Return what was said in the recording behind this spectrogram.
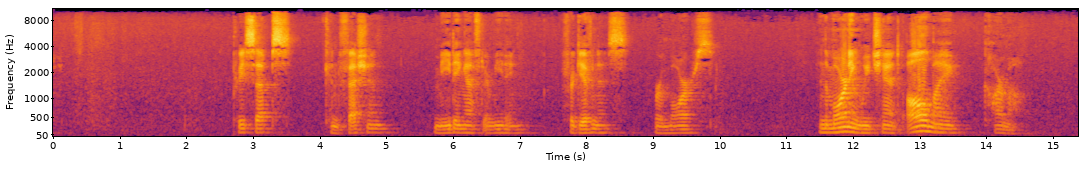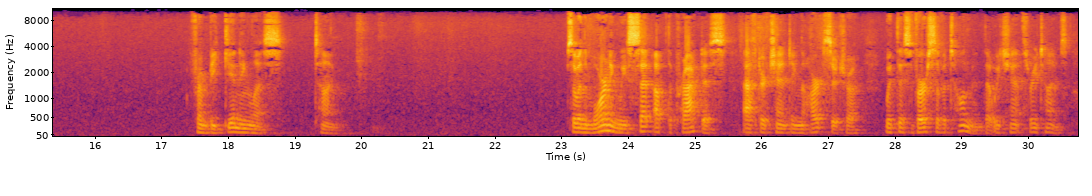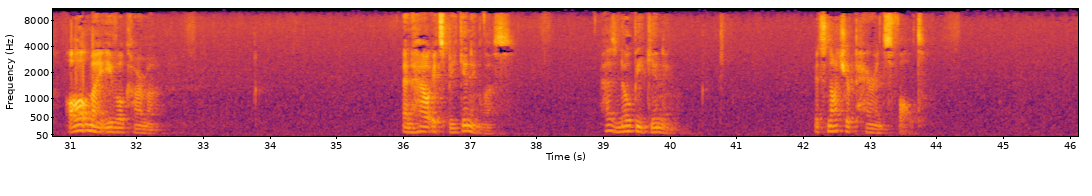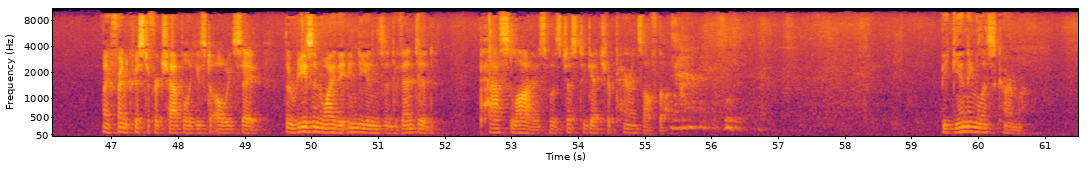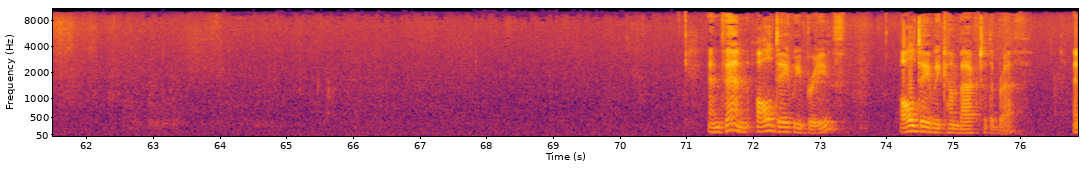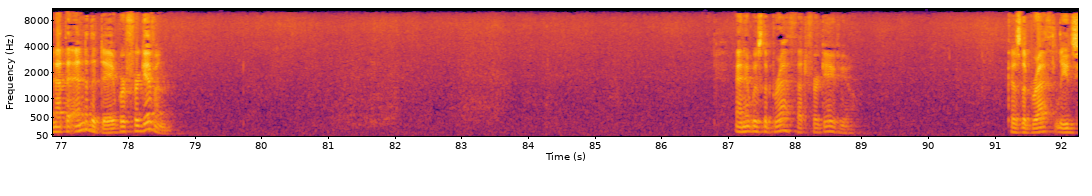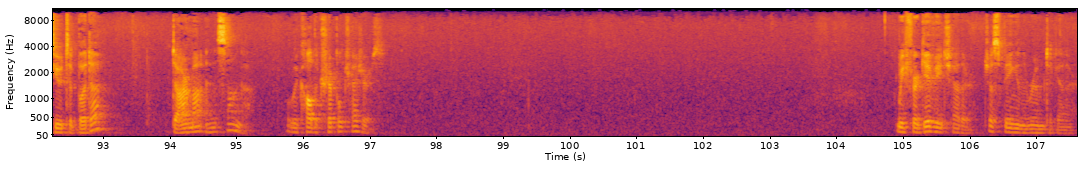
Precepts, confession, meeting after meeting, forgiveness, remorse. In the morning we chant, All my karma from beginningless time. So in the morning, we set up the practice after chanting the Heart Sutra with this verse of atonement that we chant three times. All my evil karma. And how it's beginningless. Has no beginning. It's not your parents' fault. My friend Christopher Chapple used to always say the reason why the Indians invented past lives was just to get your parents off the hook. Beginningless karma. And then all day we breathe, all day we come back to the breath. And at the end of the day, we're forgiven. And it was the breath that forgave you. Because the breath leads you to Buddha, Dharma, and the Sangha, what we call the triple treasures. We forgive each other just being in the room together,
